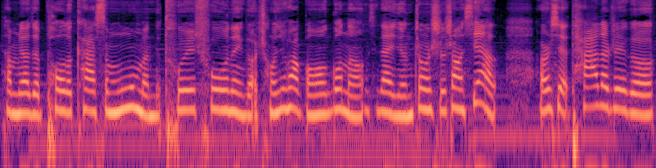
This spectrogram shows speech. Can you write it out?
他们要在 Podcast Movement 推出那个程序化广告功能，现在已经正式上线了。而且它的这个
